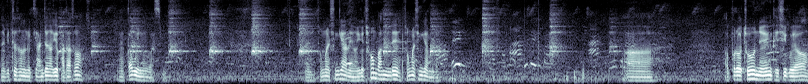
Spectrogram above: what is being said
네, 밑에서는 이렇게 안전하게 받아서 네, 따고 있는 것 같습니다. 네, 정말 신기하네요. 이거 처음 봤는데 정말 신기합니다. 아, 앞으로 좋은 여행 되시고요.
